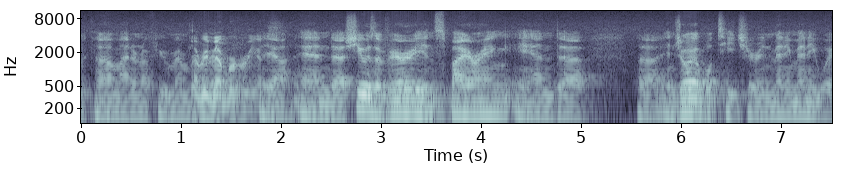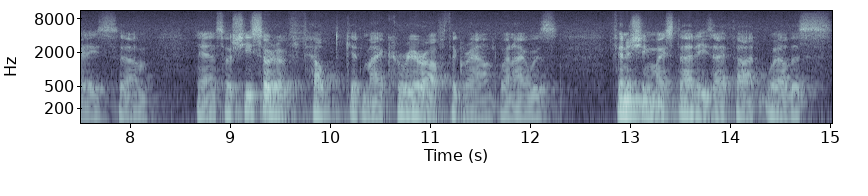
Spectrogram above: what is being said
Okay. Um, I don't know if you remember. I her. remember her. Yes. Yeah, and uh, she was a very inspiring and uh, uh, enjoyable teacher in many, many ways. Um, and so she sort of helped get my career off the ground. When I was finishing my studies, I thought, well, this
